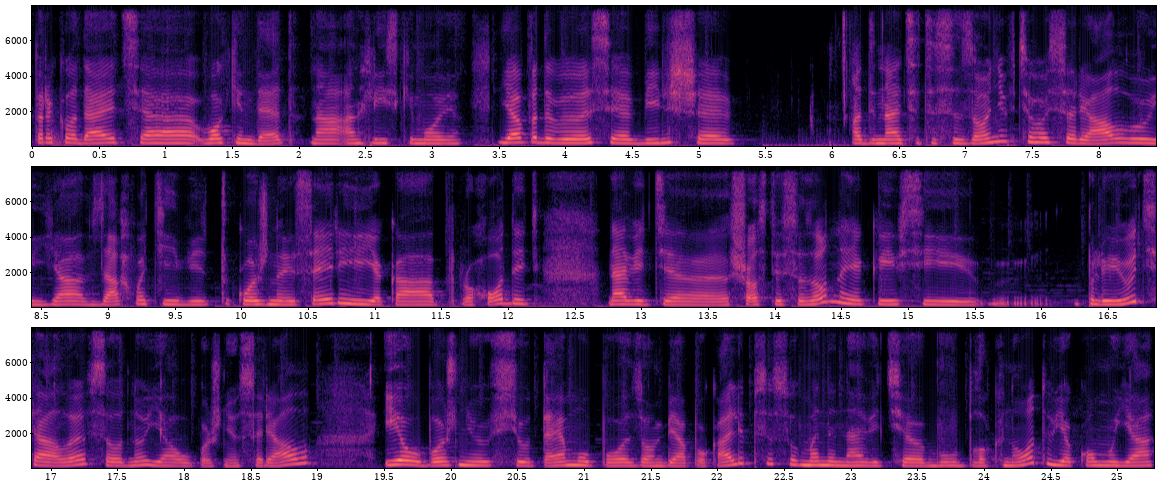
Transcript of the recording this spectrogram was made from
перекладається Walking Dead на англійській мові. Я подивилася більше 11 сезонів цього серіалу, і я в захваті від кожної серії, яка проходить. Навіть е, шостий сезон, на який всі плюються, але все одно я обожнюю серіал. І я обожнюю всю тему по зомбі-апокаліпсису. В мене навіть е, був блокнот, в якому я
